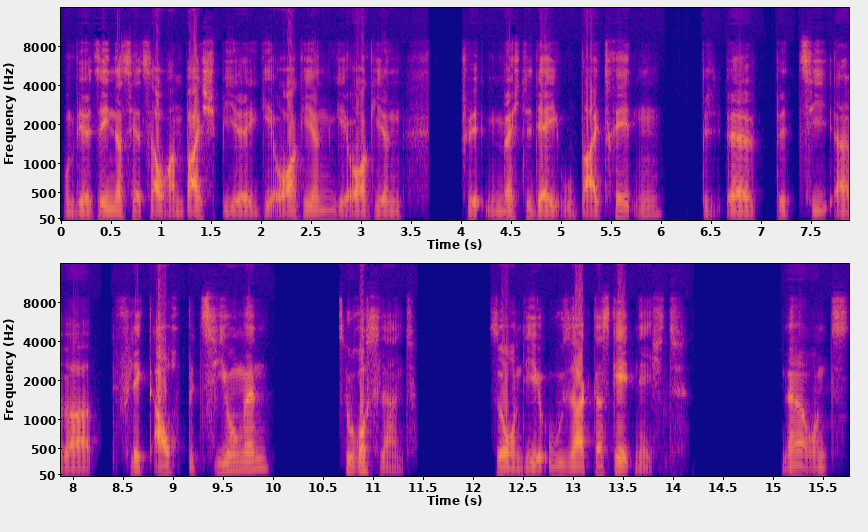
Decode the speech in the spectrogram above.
Und wir sehen das jetzt auch am Beispiel Georgien. Georgien möchte der EU beitreten, be äh, aber pflegt auch Beziehungen zu Russland. So, und die EU sagt, das geht nicht. Ne? Und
